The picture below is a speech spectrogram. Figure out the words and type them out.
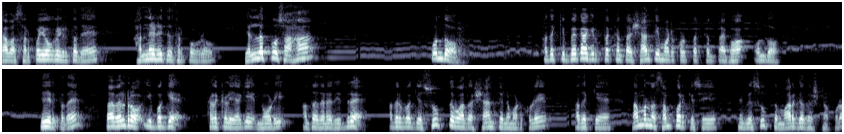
ಯಾವ ಸರ್ಪಯೋಗಗಳಿರ್ತದೆ, ಹನ್ನೆರಡು ರೀತಿಯ ಸರ್ಪಗಳು, ಎಲ್ಲಕ್ಕೂ ಸಹ ಒಂದು ಅದಕ್ಕೆ ಬೇಕಾಗಿರ್ತಕ್ಕಂಥ ಶಾಂತಿ ಮಾಡಿಕೊಳ್ತಕ್ಕಂಥ ಒಂದು ಇದಿರ್ತದೆ. ತಾವೆಲ್ಲರೂ ಈ ಬಗ್ಗೆ ಕಳಕಳಿಯಾಗಿ ನೋಡಿ ಅಂಥದ್ದೇನಾದ್ರು ಇದ್ದರೆ ಅದರ ಬಗ್ಗೆ ಸೂಕ್ತವಾದ ಶಾಂತಿಯನ್ನು ಮಾಡಿಕೊಳ್ಳಿ. ಅದಕ್ಕೆ ನಮ್ಮನ್ನು ಸಂಪರ್ಕಿಸಿ, ನಿಮಗೆ ಸೂಕ್ತ ಮಾರ್ಗದರ್ಶನ ಕೂಡ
